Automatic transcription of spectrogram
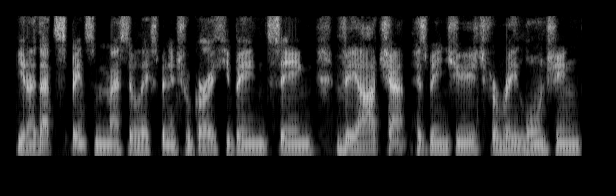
you know, that's been some massively exponential growth. You've been seeing VR chat has been huge for relaunching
